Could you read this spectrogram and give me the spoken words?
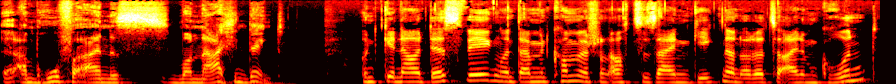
äh, am Hofe eines Monarchen denkt. Und genau deswegen, und damit kommen wir schon auch zu seinen Gegnern oder zu einem Grund,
